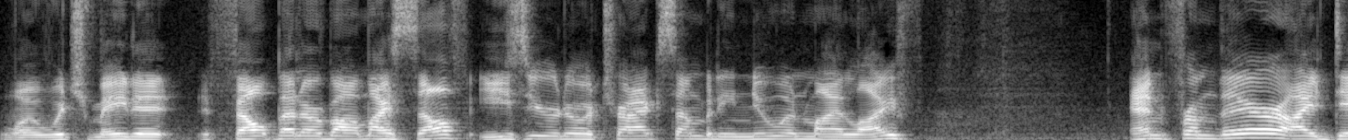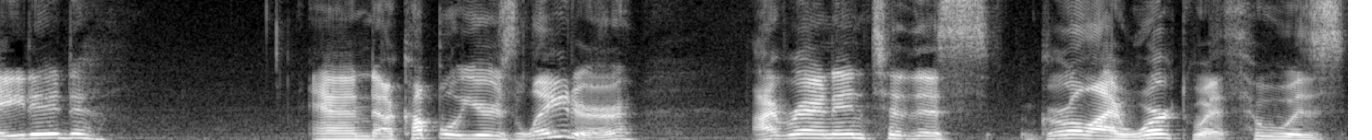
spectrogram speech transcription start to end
which made it, it felt better about myself, easier to attract somebody new in my life. And from there, I dated, and a couple years later, I ran into this girl I worked with who was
